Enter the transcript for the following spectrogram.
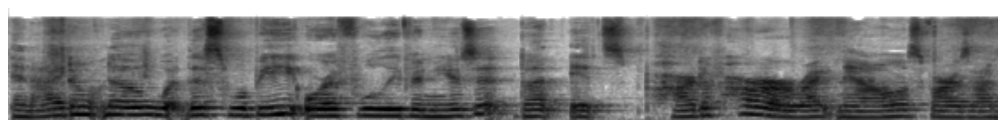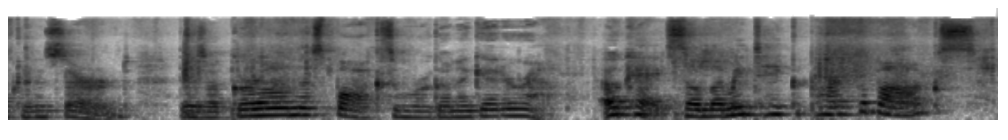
And I don't know what this will be or if we'll even use it, but it's part of her right now as far as I'm concerned. There's a girl in this box and we're gonna get her out. Okay, so let me take apart the box.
